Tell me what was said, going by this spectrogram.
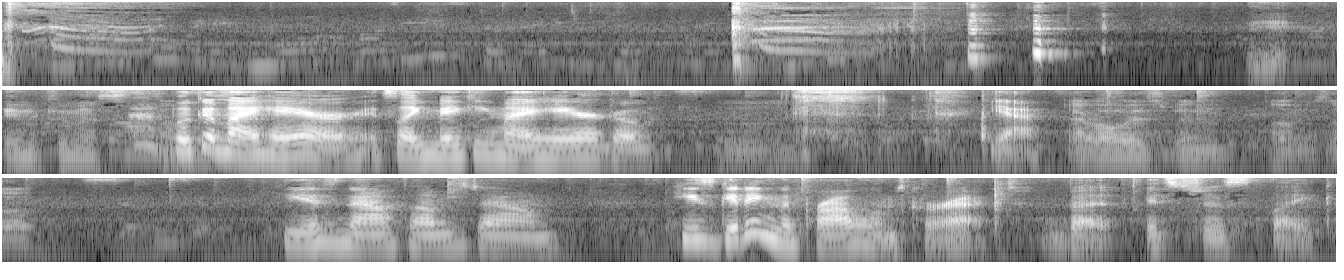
Infamous. Look at my hair. It's like making my hair go. Mm. Yeah, I've always been thumbs up. he is now thumbs down. He's getting the problems correct, but it's just like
